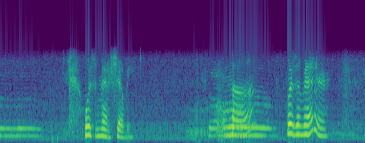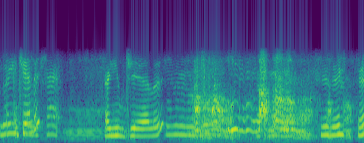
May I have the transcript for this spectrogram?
Mm-hmm. What's the matter, Shelby? Huh? What's the matter? Are you jealous? Are you jealous? Is it? Yeah.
